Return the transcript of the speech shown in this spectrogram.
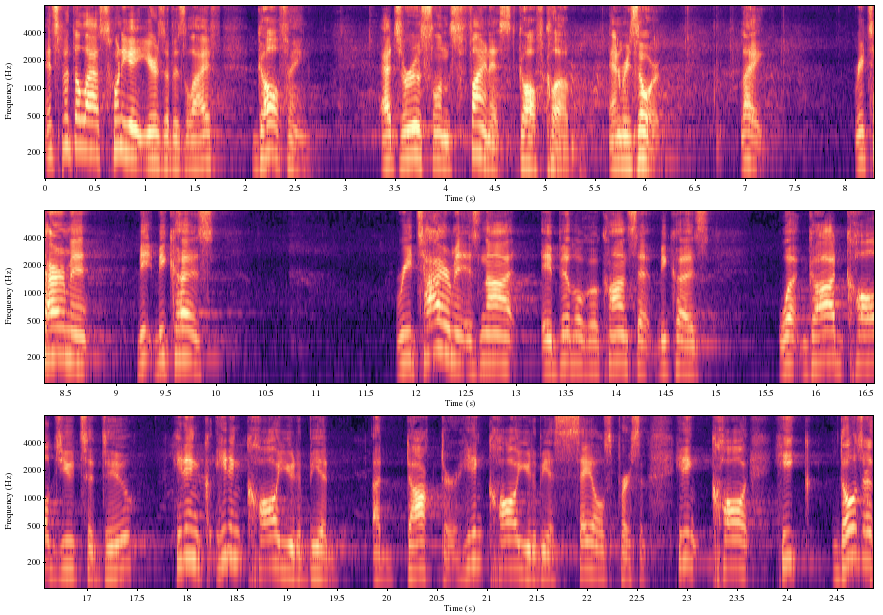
and spent the last 28 years of his life golfing at Jerusalem's finest golf club and resort. Like, retirement, because retirement is not a biblical concept because what God called you to do, He didn't, he didn't call you to be a, a doctor. He didn't call you to be a salesperson. He didn't call, he, those are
